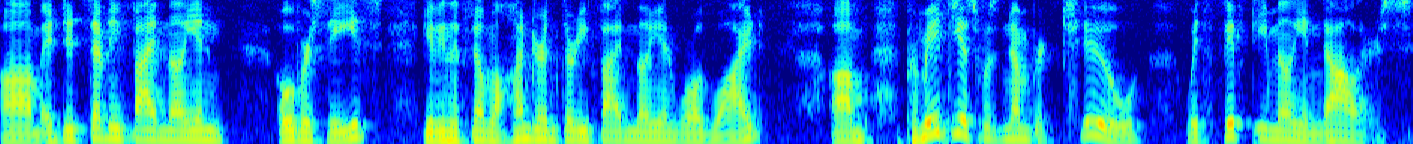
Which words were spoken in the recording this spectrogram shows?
Um, it did 75 million overseas, giving the film 135 million worldwide. Um, Prometheus was number two with 50 million dollars,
